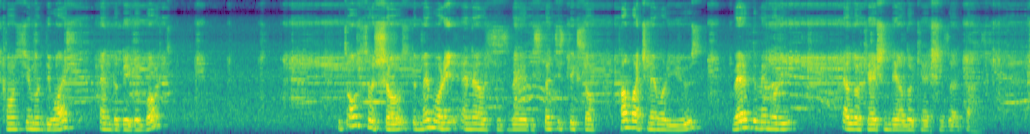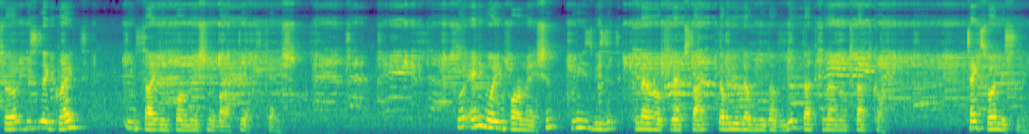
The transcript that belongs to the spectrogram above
consumer device and the BeagleBoard. It also shows the memory analysis where the statistics of how much memory used, where the memory allocation, the allocations are done. So this is a great inside information about the application. For any more information, please visit Clarinox website www.clarinox.com. Thanks for listening.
